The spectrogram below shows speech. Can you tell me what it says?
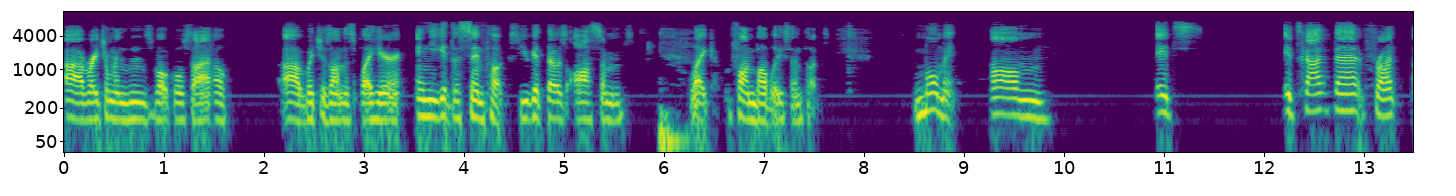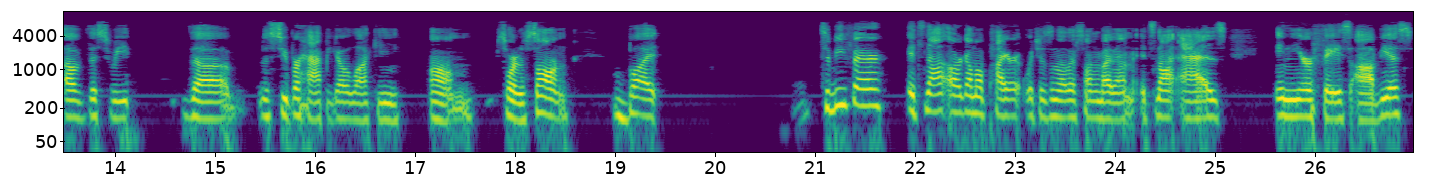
uh, Rachel Minton's vocal style, uh, which is on display here, and you get the synth hooks. You get those awesome, like fun, bubbly synth hooks. Moment. Um, it's it's got that front of the sweet, the the super happy-go-lucky um sort of song, but to be fair, it's not Arg Pirate, which is another song by them. It's not as in your face obvious,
